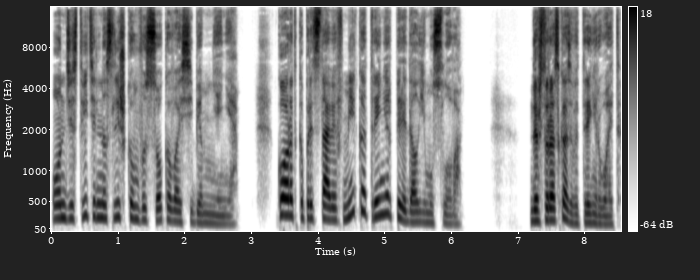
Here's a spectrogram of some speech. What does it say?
он действительно слишком высокого о себе мнения. Коротко представив Мика, тренер передал ему слово. «Да что рассказывать, тренер Уайт?»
